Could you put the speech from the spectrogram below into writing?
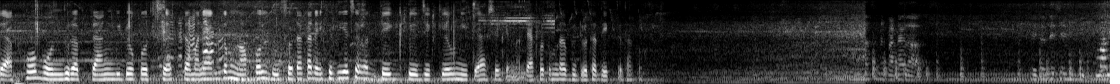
দেখো বন্ধুরা প্র্যাঙ্ক ভিডিও করছে একটা মানে একদম নকল দুশো টাকা রেখে দিয়েছে এবার দেখবে যে কেউ নিতে আসে কিনা। দেখো তোমরা ভিডিওটা দেখতে থাকো। মানে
